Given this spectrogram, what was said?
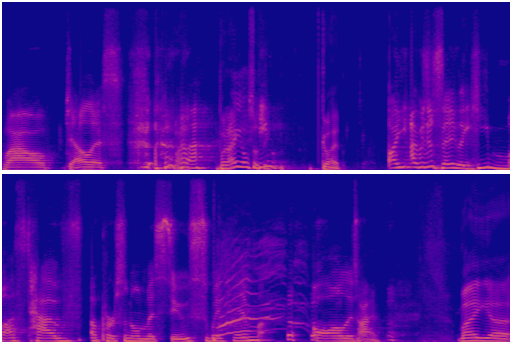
wow, jealous. but I also He- think go ahead I, I was just saying, like, he must have a personal masseuse with him all the time. My uh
